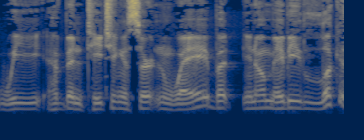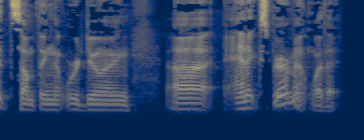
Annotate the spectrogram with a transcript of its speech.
we have been teaching a certain way, but you know maybe look at something that we're doing uh, and experiment with it.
